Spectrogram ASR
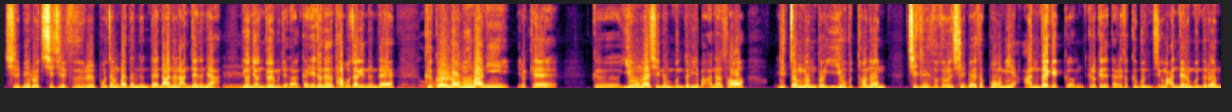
실비로 치질 수술을 보장받았는데 나는 안 되느냐? 음. 이건 연도의 문제다. 그러니까 예전에는 다 보장했는데 연도. 그걸 너무 많이 이렇게 그 이용하시는 분들이 많아서 일정 연도 이후부터는 치질 수술은 실비에서 보험이 안 되게끔 그렇게 됐다. 그래서 그분 지금 안 되는 분들은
